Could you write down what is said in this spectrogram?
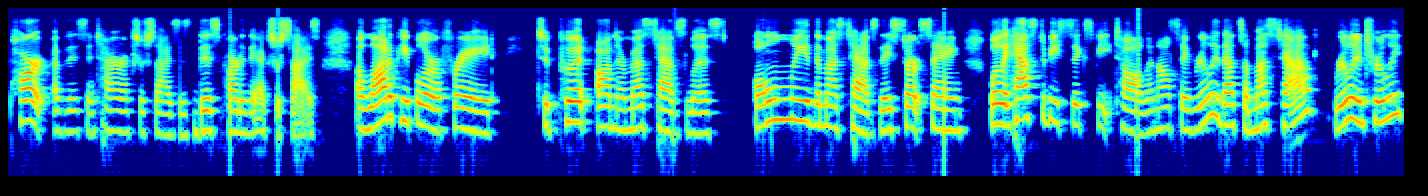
part of this entire exercise is this part of the exercise. A lot of people are afraid to put on their must haves list only the must haves. They start saying, well, it has to be six feet tall. And I'll say, really? That's a must have? Really and truly?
